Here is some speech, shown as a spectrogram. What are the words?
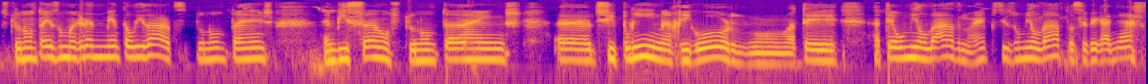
Se tu não tens uma grande mentalidade, se tu não tens ambição, se tu não tens uh, disciplina, rigor, até, até humildade, não é? Preciso humildade para saber ganhar.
